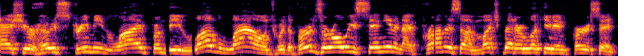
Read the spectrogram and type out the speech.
Nash, your host, streaming live from the Love Lounge where the birds are always singing, and I promise I'm much better looking in person.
